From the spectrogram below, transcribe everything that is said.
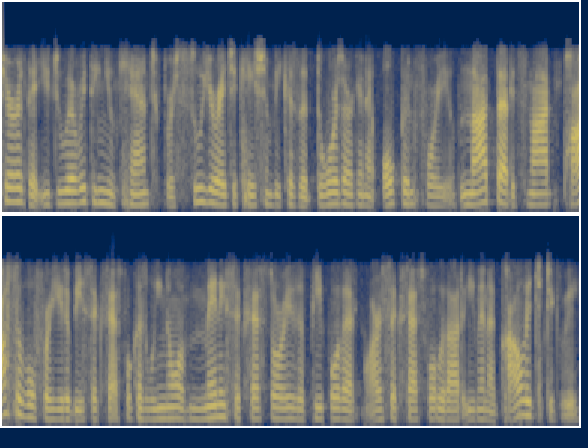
sure that you do everything you can to pursue your education because the doors are going to open for you. Not that it's not possible for you to be successful, because we know of many success stories of people that are successful without even a college degree.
